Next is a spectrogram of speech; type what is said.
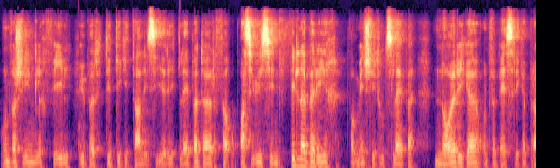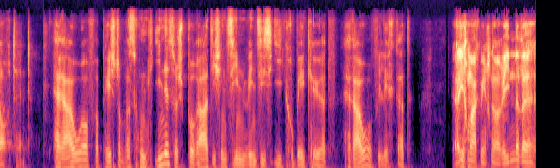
unwahrscheinlich viel über die Digitalisierung leben dürfen, was uns in vielen Bereichen vom Institutsleben Neuerungen und Verbesserungen gebracht hat. Herr Auer, Frau Pester, was kommt Ihnen so sporadisch in den Sinn, wenn Sie das IQB hören? Herr Auer, vielleicht gerade. Ich mag mich noch erinnern,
